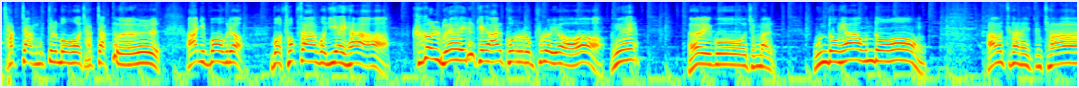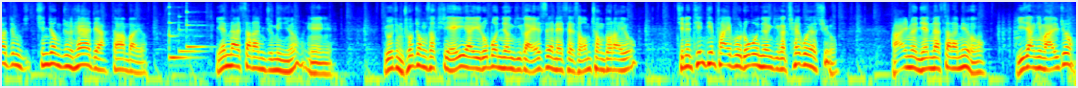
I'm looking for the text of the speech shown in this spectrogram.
작작묵들 먹어, 작작들. 아니, 뭐, 그래. 뭐, 속상한 건 이해해. 그걸 왜 이렇게 알코올로 풀어요? 예? 아이고, 정말. 운동이야, 운동. 아무튼 간에 좀, 자, 좀 진정 좀 해야 돼. 다음 봐요. 옛날 사람 주민이요. 예. 요즘 조정석 씨 AI 로봇 연기가 SNS에서 엄청 돌아요. 지는 틴틴파이브 로봇 연기가 최고였슈. 알면 옛날 사람이요. 이장님 알죠?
